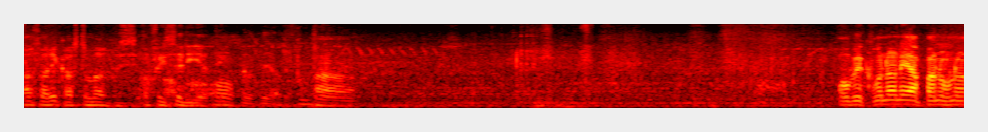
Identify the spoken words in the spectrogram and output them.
ਆ ਸਾਰੇ ਕਸਟਮਰ ਆਫੀਸਰ ਹੀ ਆ। ਉਹ ਕਰਦੇ ਆ। ਹਾਂ। ਉਹ ਵੇਖੋ ਉਹਨਾਂ ਨੇ ਆਪਾਂ ਨੂੰ ਹੁਣ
